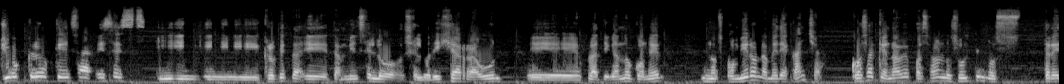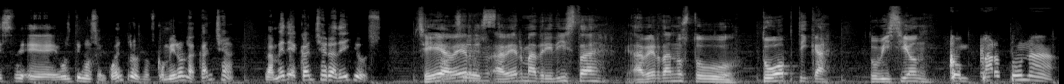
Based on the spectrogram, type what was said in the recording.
yo creo que esa, esa es, y, y creo que eh, también se lo, se lo dije a Raúl eh, platicando con él, nos comieron la media cancha, cosa que no había pasado en los últimos tres eh, últimos encuentros, nos comieron la cancha, la media cancha era de ellos. Sí, Entonces, a ver, a ver, madridista, a ver, danos tu, tu óptica, tu visión. Comparto una,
